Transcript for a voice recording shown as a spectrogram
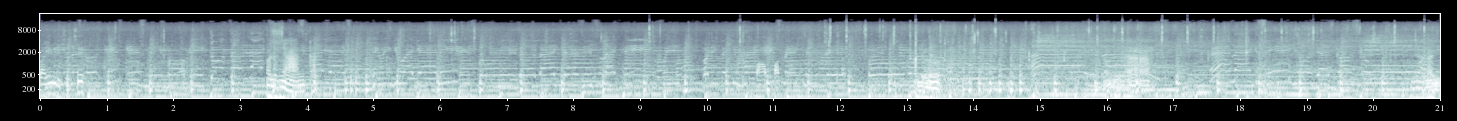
lagi lusut sih aduh nyantai. papat Aduh. Ya. Ya lagi.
